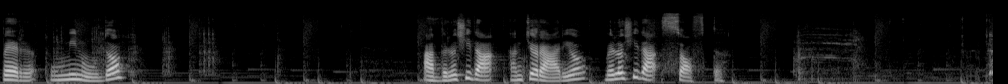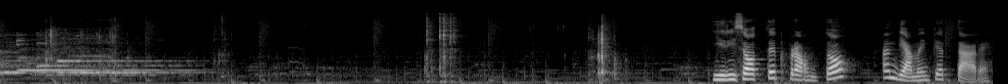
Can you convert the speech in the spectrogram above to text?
per un minuto a velocità antiorario, velocità soft. Il risotto è pronto, andiamo a impiattare.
